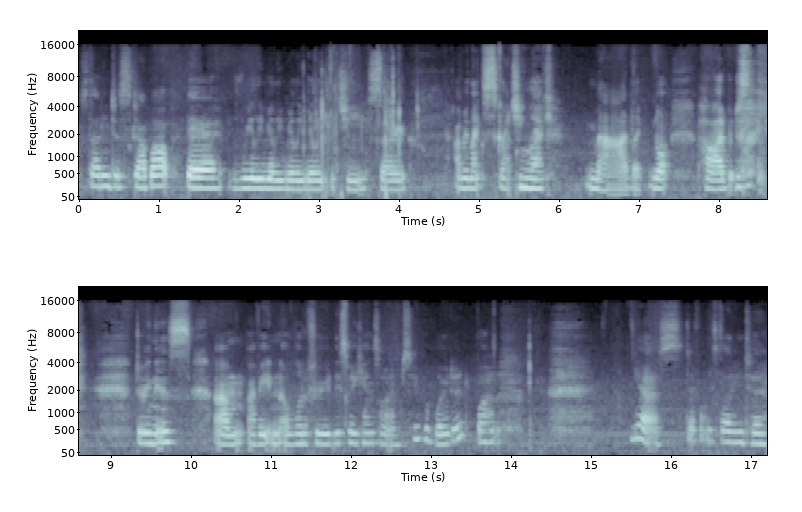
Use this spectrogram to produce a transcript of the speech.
starting to scab up. They're really really really really itchy. So I've been like scratching like mad like not hard but just like doing this. Um, I've eaten a lot of food this weekend so I'm super bloated but yes definitely starting to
